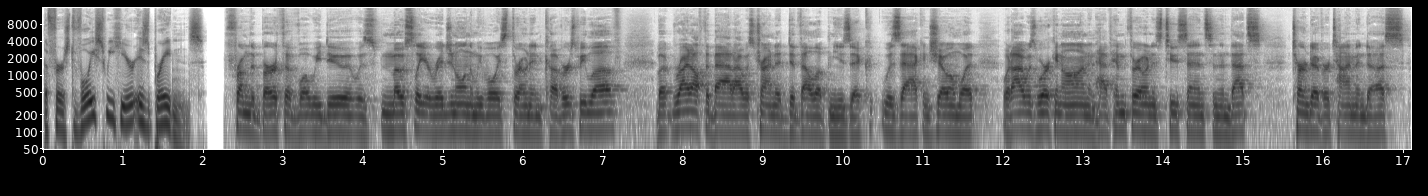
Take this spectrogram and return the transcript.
The first voice we hear is Brayden's. From the birth of what we do, it was mostly original, and then we've always thrown in covers we love. But right off the bat, I was trying to develop music with Zach and show him what, what I was working on and have him throw in his two cents. And then that's turned over time into us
